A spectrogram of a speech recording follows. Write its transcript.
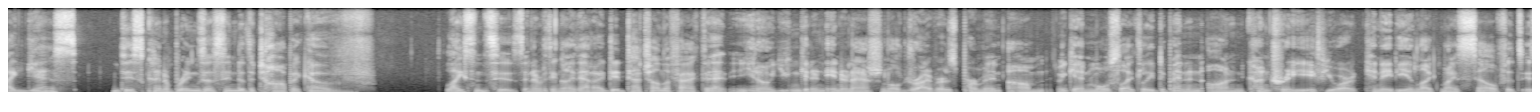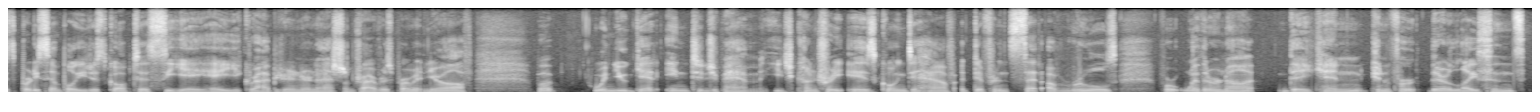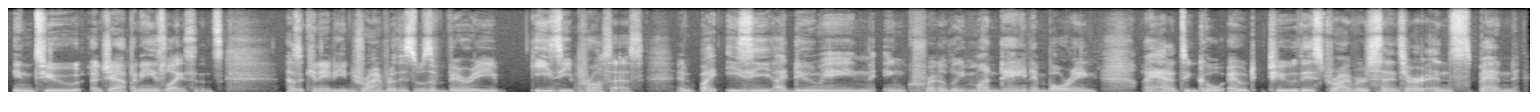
I guess this kind of brings us into the topic of licenses and everything like that. I did touch on the fact that you know you can get an international driver's permit. Um, again, most likely dependent on country. If you are Canadian like myself, it's it's pretty simple. You just go up to CAA, you grab your international driver's permit, and you're off. But when you get into Japan, each country is going to have a different set of rules for whether or not they can convert their license into a Japanese license as a Canadian driver, this was a very easy process. And by easy, I do mean incredibly mundane and boring. I had to go out to this driver's center and spend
